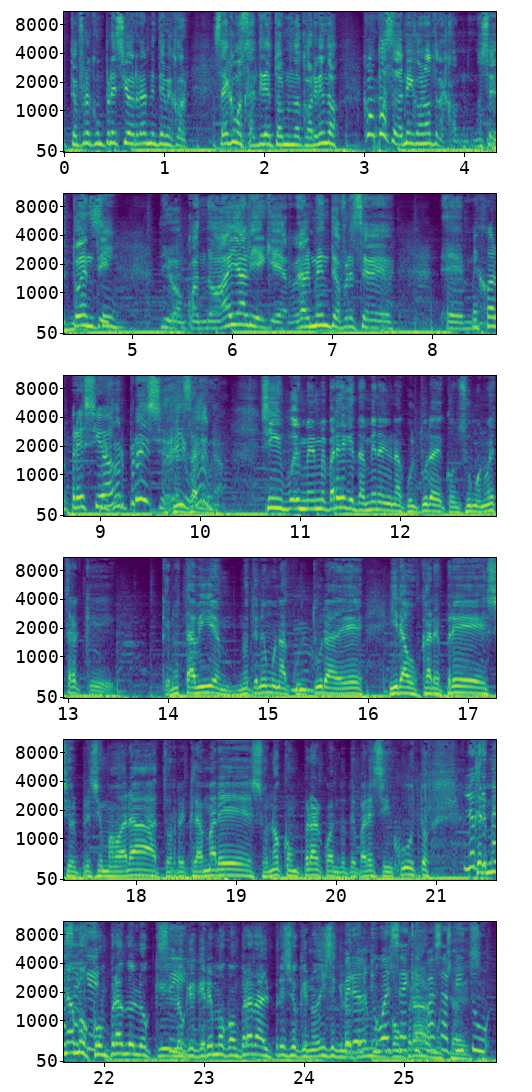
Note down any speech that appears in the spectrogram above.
te ofrezco un precio realmente mejor. ¿Sabes cómo saldría todo el mundo corriendo? ¿Cómo pasa también con otras? Con, no sé, 20. Sí. Digo, cuando hay alguien que realmente ofrece eh, Mejor precio. mejor precio, y bueno. Sí, me, me parece que también hay una cultura de consumo nuestra que, que no está bien. No tenemos una cultura de ir a buscar el precio, el precio más barato, reclamar eso, no comprar cuando te parece injusto. Lo Terminamos pasa es que- comprando lo que, sí. lo que queremos comprar al precio que nos dicen que lo Pero tenemos igual, que ¿sabes qué comprar. pasa, Pitu? veces.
